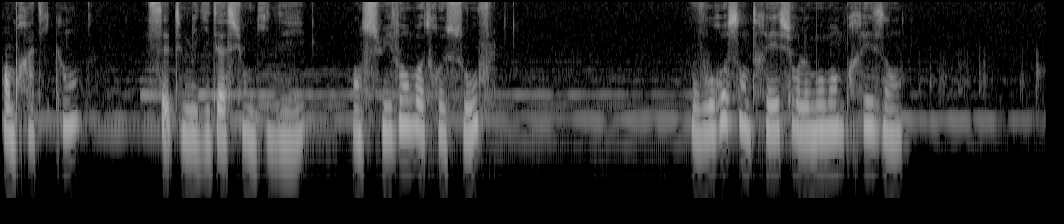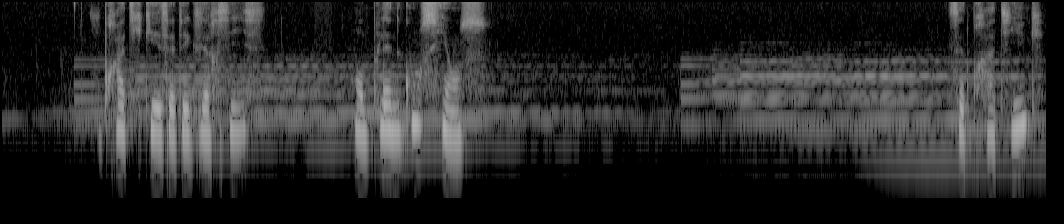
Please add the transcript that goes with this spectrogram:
En pratiquant cette méditation guidée, en suivant votre souffle, vous vous recentrez sur le moment présent pratiquez cet exercice en pleine conscience. Cette pratique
